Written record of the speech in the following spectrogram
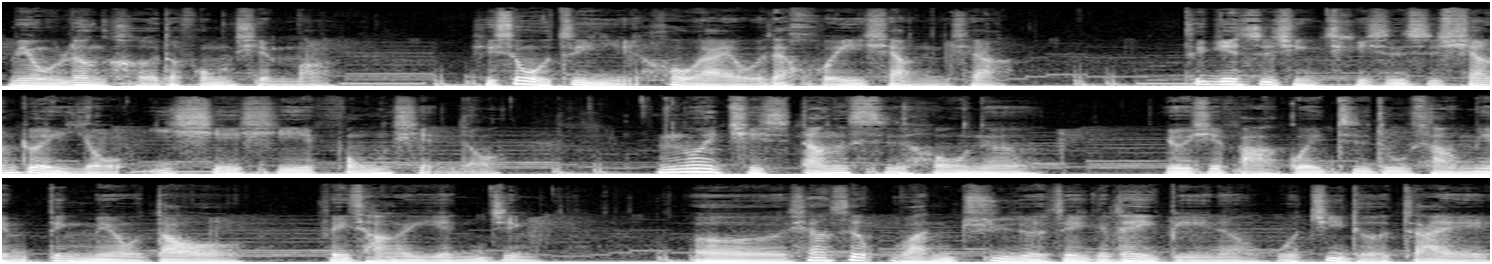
没有任何的风险吗？其实我自己后来我再回想一下，这件事情其实是相对有一些些风险的哦。因为其实当时候呢，有一些法规制度上面并没有到非常的严谨。呃，像是玩具的这个类别呢，我记得在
